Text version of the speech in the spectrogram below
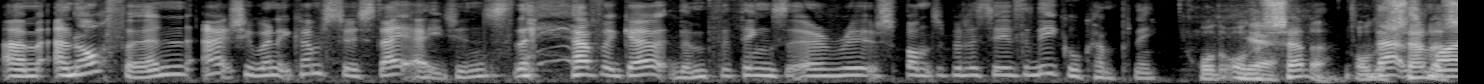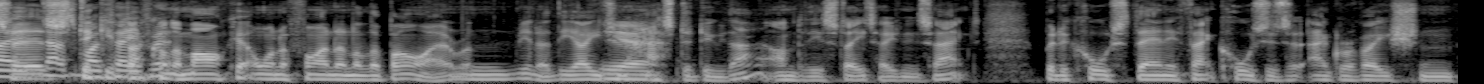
Um, and often, actually, when it comes to estate agents, they have a go at them for things that are a responsibility of the legal company. Or, or Yeah. the seller. Or That's the seller my- says, stick it back on the market, I want to find another buyer. And, you know, the agent Yeah. has to do that under the Estate Agents Act. But, of course, then if that causes aggravation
